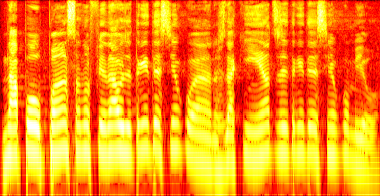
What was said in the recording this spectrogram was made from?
na poupança no final de 35 anos, dá 535 mil.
